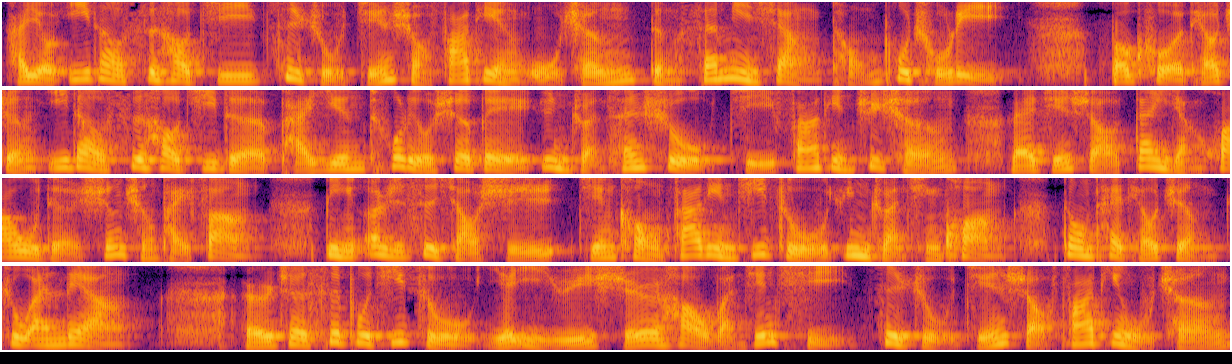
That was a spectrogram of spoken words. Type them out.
还有一到四号机自主减少发电五成等三面向同步处理，包括调整一到四号机的排烟脱硫设备运转参数及发电制程，来减少氮氧化物的生成排放，并二十四小时监控发电机组运转。情况动态调整注氨量，而这四部机组也已于十二号晚间起自主减少发电五成，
